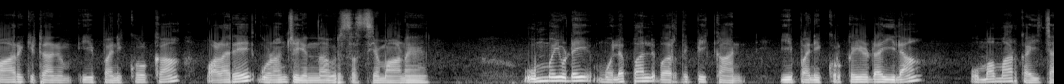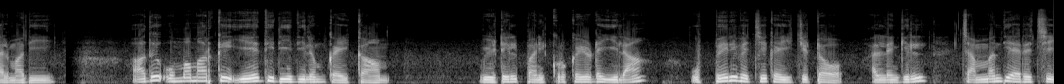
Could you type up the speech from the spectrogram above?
മാറിക്കിട്ടാനും ഈ പനിക്കുറുക്ക വളരെ ഗുണം ചെയ്യുന്ന ഒരു സസ്യമാണ്. ഉമ്മയുടെ മുലപ്പാൽ വർദ്ധിപ്പിക്കാൻ ഈ പനിക്കുറുക്കയുടെ ഇല ഉമ്മമാർ കഴിച്ചാൽ മതി. അത് ഉമ്മമാർക്ക് ഏത് രീതിയിലും കഴിക്കാം. വീട്ടിൽ പനിക്കുറുക്കയുടെ ഇല ഉപ്പേരി വെച്ച് കഴിച്ചിട്ടോ അല്ലെങ്കിൽ ചമ്മന്തി അരച്ചി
